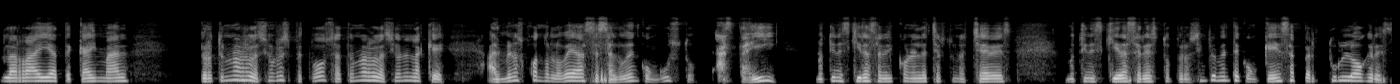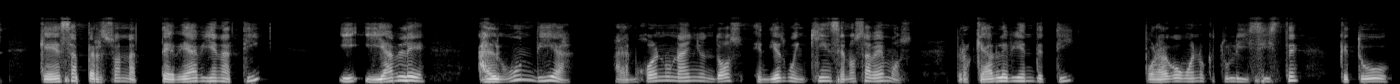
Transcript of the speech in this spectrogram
la raya, te cae mal, pero ten una relación respetuosa, ten una relación en la que al menos cuando lo veas se saluden con gusto. Hasta ahí. No tienes que ir a salir con él a echarte unas cheves, no tienes que ir a hacer esto, pero simplemente con que esa tú logres que esa persona te vea bien a ti y, hable algún día, a lo mejor en un año, en dos, en diez o en quince, no sabemos, pero que hable bien de ti por algo bueno que tú le hiciste, que tú,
